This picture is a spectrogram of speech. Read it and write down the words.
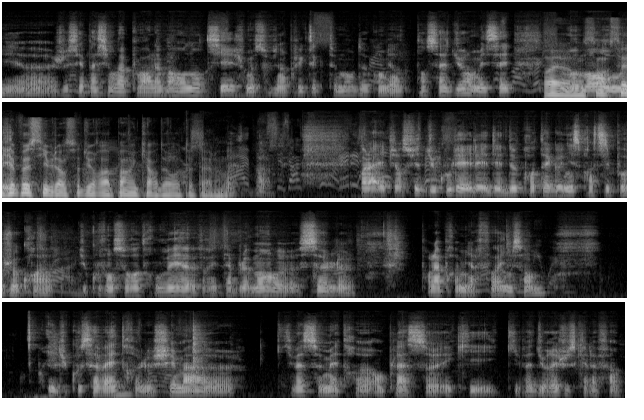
Et euh, je sais pas si on va pouvoir l'avoir en entier. Je me souviens plus exactement de combien de temps ça dure, mais c'est le moment où c'est possible. Hein, ça durera pas un quart d'heure au total. Hein. voilà. Et puis ensuite, du coup, les, les, deux protagonistes principaux, je crois, du coup, vont se retrouver euh, véritablement euh, seuls euh, pour la première fois, il me semble. Et du coup, ça va être le schéma qui va se mettre en place et qui, qui va durer jusqu'à la fin.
